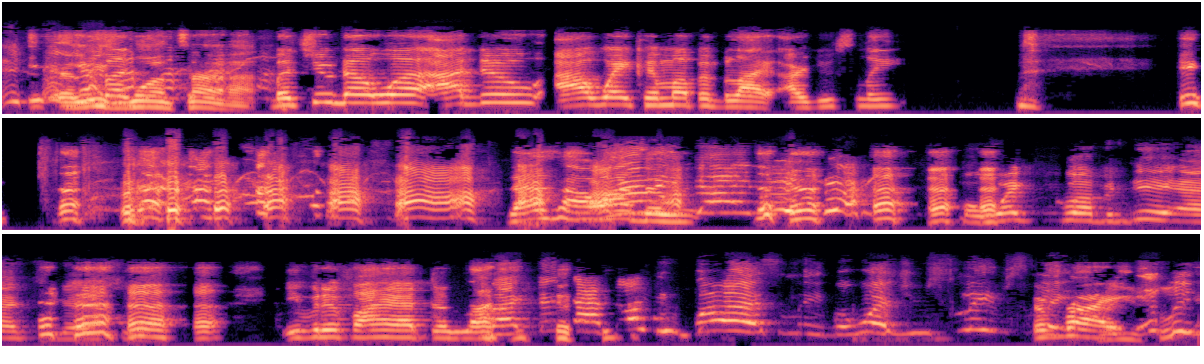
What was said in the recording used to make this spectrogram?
At least But- one time. But you know what I do? I wake him up and be like, "Are you asleep?" That's how I Really, do. I'ma wake you up and did ask you that shit. Even if I had to like, Like, nigga, I know you was sleep, but what you sleep, sleep. Right. You sleep,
